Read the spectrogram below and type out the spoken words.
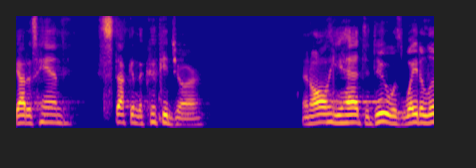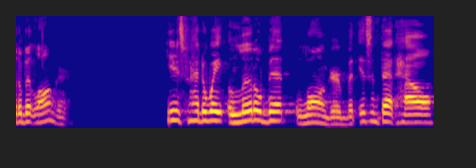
got his hand stuck in the cookie jar. And all he had to do was wait a little bit longer. He just had to wait a little bit longer, but isn't that how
